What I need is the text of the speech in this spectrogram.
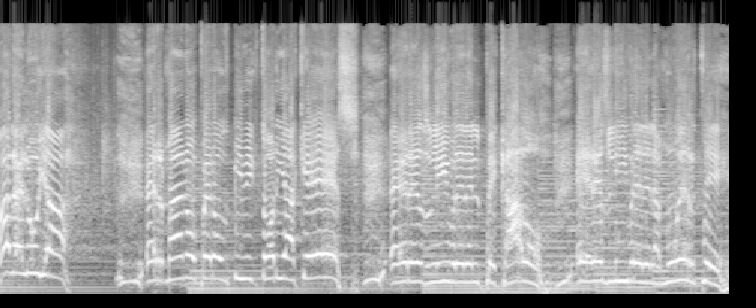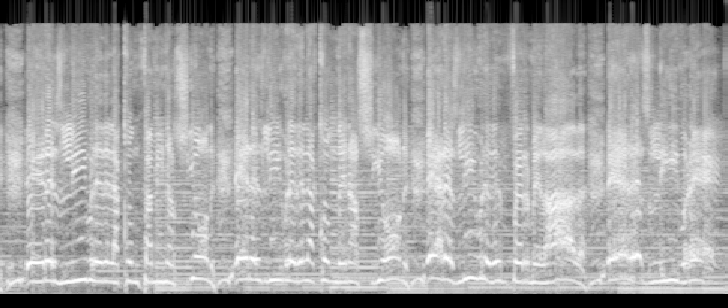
Aleluya. Hermano, pero mi victoria ¿qué es? Eres libre del pecado, eres libre de la muerte, eres libre de la contaminación, eres libre de la condenación, eres libre de enfermedad, eres libre.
